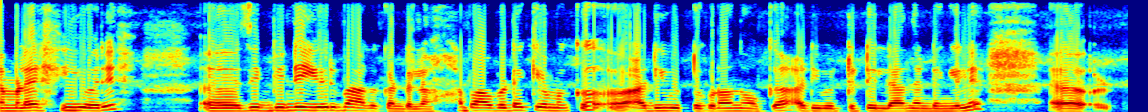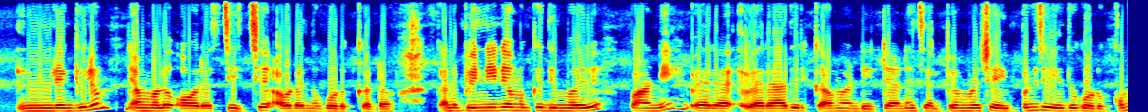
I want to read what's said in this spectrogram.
നമ്മളെ ഈ ഒരു സിബിന്റെ ഈ ഒരു ഭാഗമൊക്കെ ഉണ്ടല്ലോ. അപ്പോൾ അവിടെയൊക്കെ നമുക്ക് അടി വിട്ടുക്കണോ നോക്കുക. അടി വിട്ടിട്ടില്ല എന്നുണ്ടെങ്കിൽ ഇല്ലെങ്കിലും നമ്മൾ ഓരോ സ്റ്റിച്ച് അവിടെ നിന്ന് കൊടുക്കട്ടോ. കാരണം പിന്നീട് നമുക്ക് ഇതിമൊരു പണി വരാ വരാതിരിക്കാൻ വേണ്ടിയിട്ടാണ്. ചിലപ്പോൾ നമ്മൾ ഷേപ്പിന് ചെയ്ത് കൊടുക്കും.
